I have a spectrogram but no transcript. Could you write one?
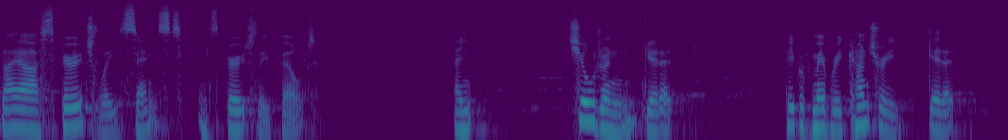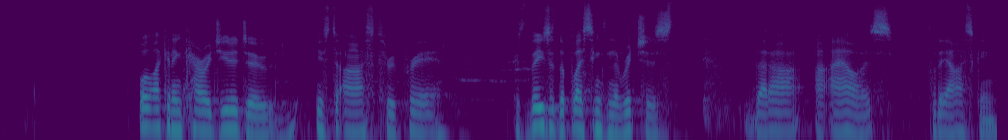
They are spiritually sensed and spiritually felt. And children get it, people from every country get it. All I can encourage you to do is to ask through prayer, because these are the blessings and the riches that are, are ours for the asking.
